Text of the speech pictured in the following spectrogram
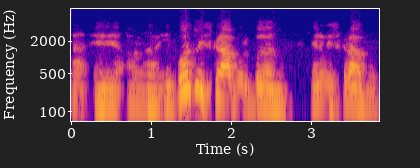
Ah, é, enquanto o escravo urbano era um escravo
